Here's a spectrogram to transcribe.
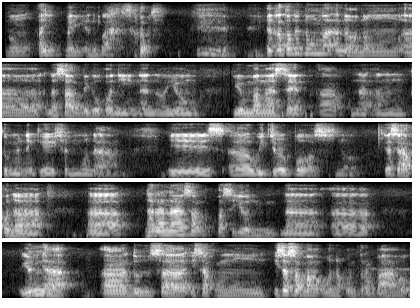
nung ay may ano ba? Sorry. yung katulad nung na, ano nung ah, nasabi ko kanina no, yung yung mga setup na ang communication mo lang is ah, with your boss no. Kasi ako na ah, naranasan ko kasi yun na ah, yun nga ah, dun sa isa kong isa sa mga una kong trabaho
